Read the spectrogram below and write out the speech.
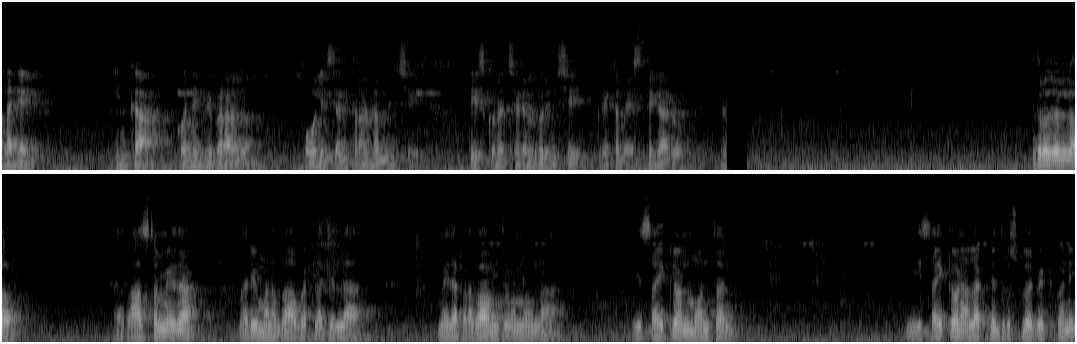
అలాగే ఇంకా కొన్ని వివరాలు పోలీస్ యంత్రాంగం నుంచి తీసుకున్న చర్యల గురించి ప్రీతం ఎస్పీ గారు ఐదు రోజుల్లో రాష్ట్రం మీద మరియు మన బాపట్ల జిల్లా మీద ప్రభావం చూడనున్న ఈ సైక్లోన్ మొంతన్ ఈ సైక్లోన్ అలర్ట్ని దృష్టిలో పెట్టుకొని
